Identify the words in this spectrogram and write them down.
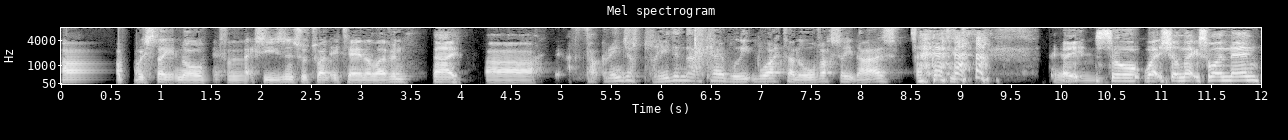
I was thinking of for the next season, so 2010 11. Aye. Uh, fuck, Rangers played in that. I can't believe what an oversight that is. Right, Um, so what's your next one then?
